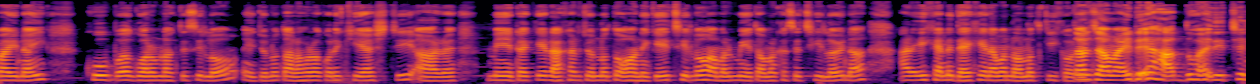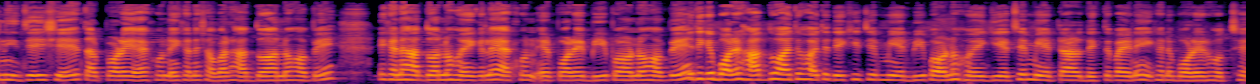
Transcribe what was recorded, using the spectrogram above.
পাই নাই। খুব গরম লাগতেছিল, এই জন্য তাড়াহুড়া করে খেয়ে আসছি। আর মেয়েটাকে রাখার জন্য তো অনেকেই ছিল, আমার মেয়ে তো আমার কাছে ছিলই না। আর এইখানে দেখেন আমার ননদ কি করে। তার জামাইরে হাত ধোয়াই দিচ্ছে নিজেই সে, তারপরে এখন এখানে সবার হাত ধোয়ানো হবে। এখানে হাত ধোয়ানো হয়ে গেলে এখন এরপরে বিয়ে পড়ানো হবে। এদিকে বরের হাত ধোয়াইতে হয়তো দেখি যে মেয়ের বিয়ে পড়ানো হয়ে গিয়েছে। মেয়েটা আর দেখতে পাই না এখানে বরের হচ্ছে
